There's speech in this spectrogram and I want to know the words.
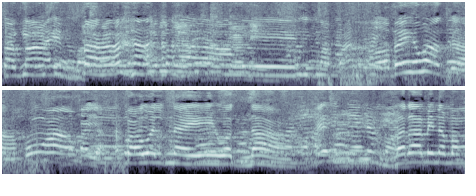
Nag-iisip pa. O, bay, huwag ah. Kung ah, kaya. Bawal na eh, huwag na. Marami namang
